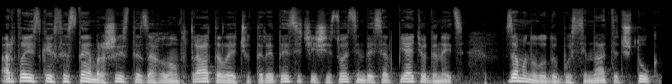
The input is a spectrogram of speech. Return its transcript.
Артилерійських систем рашисти загалом втратили 4675 одиниць, за минулу добу 17 штук.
